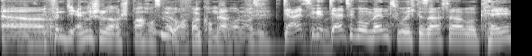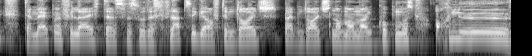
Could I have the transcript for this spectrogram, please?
ähm, ich finde die englische Sprachausgabe Ja, vollkommen ja. Also, Der einzige, der einzige Moment, wo ich gesagt habe, okay, da merkt man vielleicht, dass es so das Flapsige auf dem Deutsch, beim Deutschen nochmal mal gucken muss. Ach nö.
